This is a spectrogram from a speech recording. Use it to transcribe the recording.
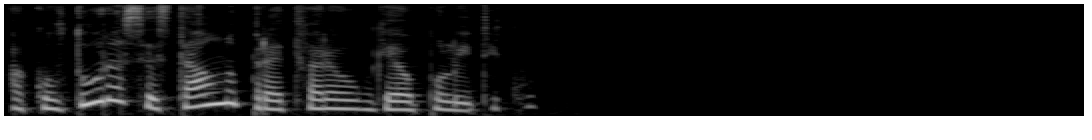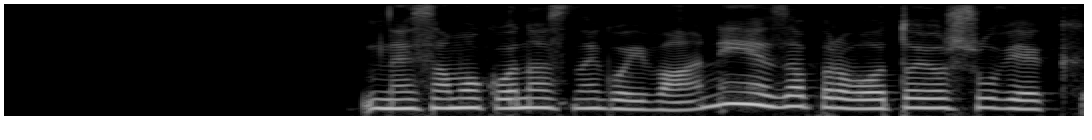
a kultura se stalno pretvara u geopolitiku. ne samo kod nas nego i vani je zapravo to još uvijek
